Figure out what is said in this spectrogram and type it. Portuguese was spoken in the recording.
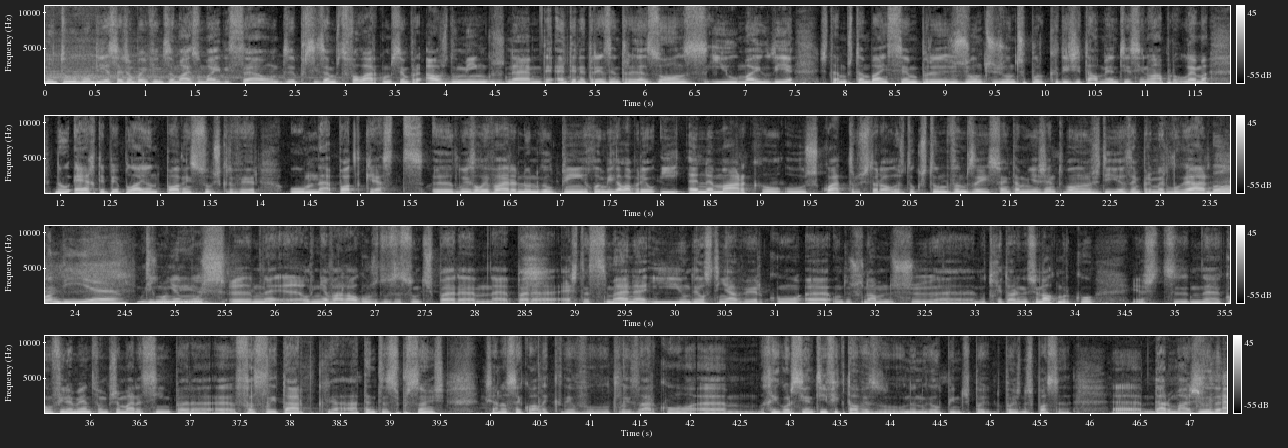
Muito bom dia, sejam bem-vindos a mais uma edição de Precisamos de Falar, como sempre, aos domingos na Antena 3, entre as 11 e o meio-dia. Estamos também sempre juntos, juntos porque digitalmente, e assim não há problema, no RTP Play, onde podem subscrever o podcast. Uh, Luís Oliveira, Nuno Galopim, Rui Miguel Abreu e Ana Markel, os quatro estarolas do costume. Vamos a isso então, minha gente. Bons dias em primeiro lugar. Bom dia. Tínhamos uh, alinhavado alguns dos assuntos para, uh, para esta semana e e um deles tinha a ver com uh, um dos fenómenos uh, no território nacional que marcou este uh, confinamento, vamos chamar assim para facilitar, porque há, há, tantas expressões que já não sei qual é que devo utilizar com rigor científico, talvez o, o Nuno Galopino depois, depois, nos possa dar uma ajuda.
